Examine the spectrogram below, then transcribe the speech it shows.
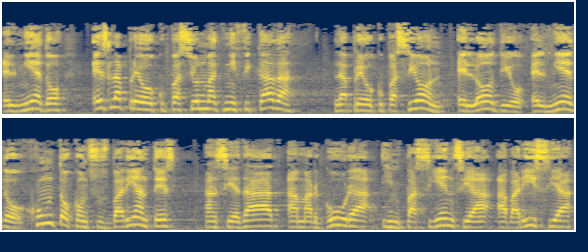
El miedo es la preocupación magnificada. La preocupación, el odio, el miedo, junto con sus variantes, ansiedad, amargura, impaciencia, avaricia,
